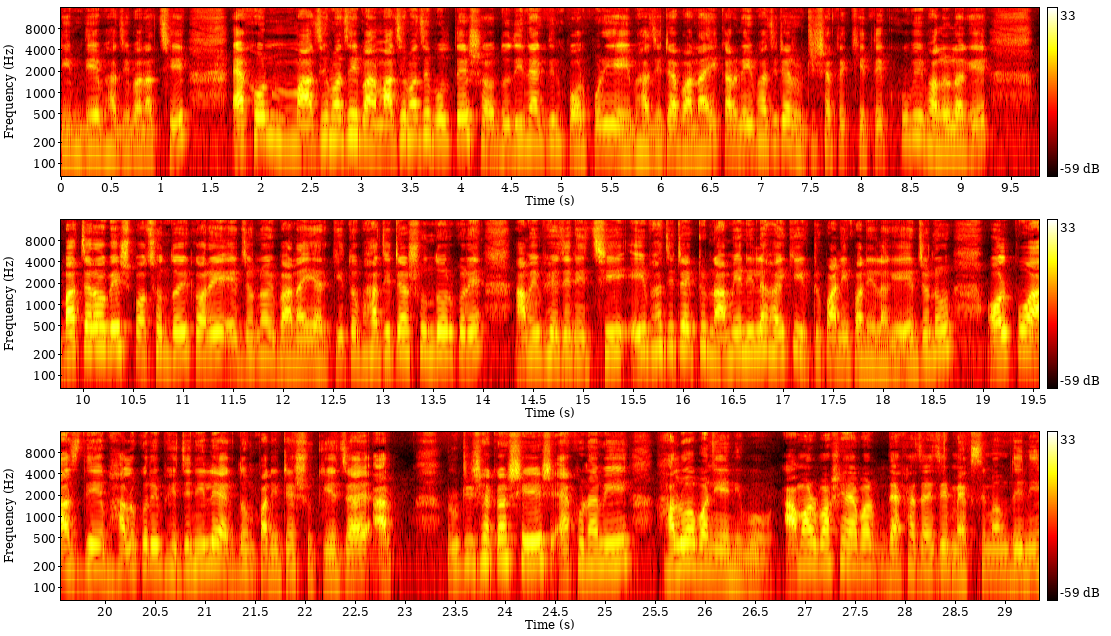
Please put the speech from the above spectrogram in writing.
ডিম দিয়ে ভাজি বানাচ্ছি। এখন মাঝে মাঝেই মাঝে মাঝে বলতে দুদিন একদিন পরপরই এই ভাজিটা বানাই, কারণ এই ভাজিটা রুটির সাথে খেতে খুবই ভালো লাগে। বাচ্চারাও বেশ পছন্দই করে, এর জন্যই বানাই আর কি। তো ভাজিটা সুন্দর করে আমি ভেজে নিচ্ছি। এই ভাজিটা একটু নামিয়ে নিলে হয় কি, একটু পানি পানি লাগে, এর জন্য অল্প আঁচ দিয়ে ভালো করে ভেজে নিলে একদম পানিটা শুকিয়ে যায়। আর রুটি শাখা শেষ, এখন আমি হালুয়া বানিয়ে নিব। আমার বাসায় আবার দেখা যায় যে ম্যাক্সিমাম দিনই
